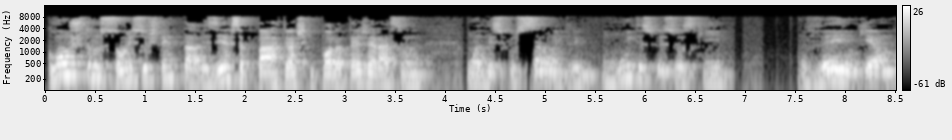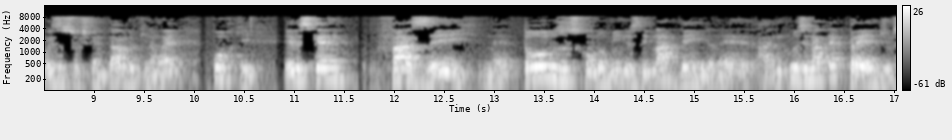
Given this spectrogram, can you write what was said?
construções sustentáveis. E essa parte eu acho que pode até gerar assim, uma, uma discussão entre muitas pessoas que veem o que é uma coisa sustentável e o que não é, porque eles querem fazer né, todos os condomínios de madeira, né, inclusive até prédios.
